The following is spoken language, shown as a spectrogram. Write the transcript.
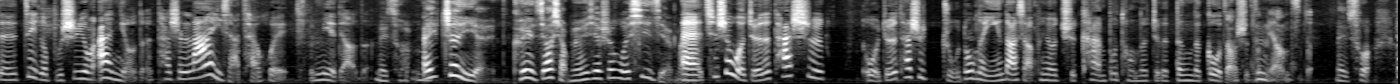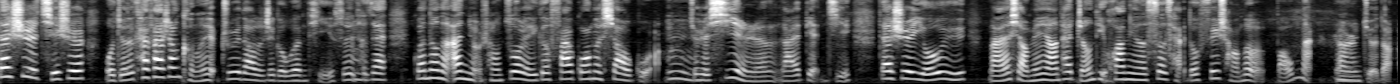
呃，这个不是用按钮的，它是拉一下才会灭掉的。没错。哎，这也可以教小朋友一些生活细节嘛。哎，其实我觉得它是，我觉得他是主动的引导小朋友去看不同的这个灯的构造是怎么样子的。没错，但是其实我觉得开发商可能也注意到了这个问题，所以他在关灯的按钮上做了一个发光的效果，嗯就是吸引人来点击。但是由于晚安小绵羊它整体画面的色彩都非常的饱满，让人觉得，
